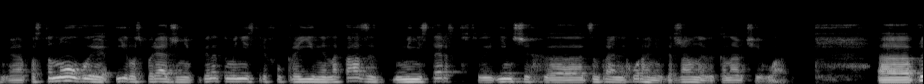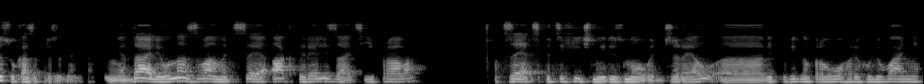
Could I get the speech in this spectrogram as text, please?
е, постанови і розпорядження Кабінету міністрів України, накази міністерств інших е, центральних органів державної виконавчої влади. Е, Плюс укази президента. Далі у нас з вами це акти реалізації права, це специфічний різновид джерел е, відповідно правового регулювання.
